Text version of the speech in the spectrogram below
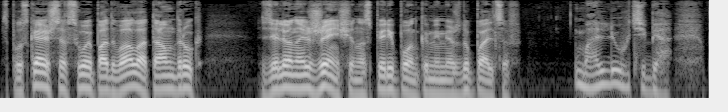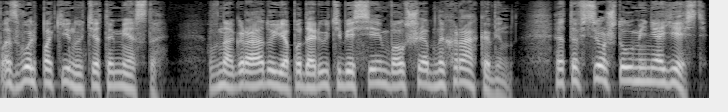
Спускаешься в свой подвал, а там вдруг зеленая женщина с перепонками между пальцев. Молю тебя, позволь покинуть это место. В награду я подарю тебе семь волшебных раковин. Это все, что у меня есть.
